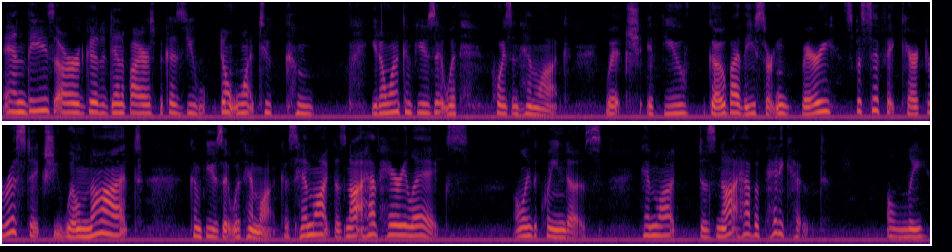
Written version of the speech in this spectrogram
And these are good identifiers because you don't want to you don't want to confuse it with poison hemlock, which if you go by these certain very specific characteristics, you will not confuse it with hemlock because hemlock does not have hairy legs. Only the queen does. Hemlock does not have a petticoat. Only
